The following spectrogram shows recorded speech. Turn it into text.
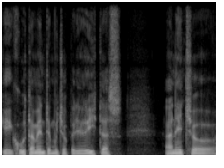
que, justamente muchos periodistas han hecho,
